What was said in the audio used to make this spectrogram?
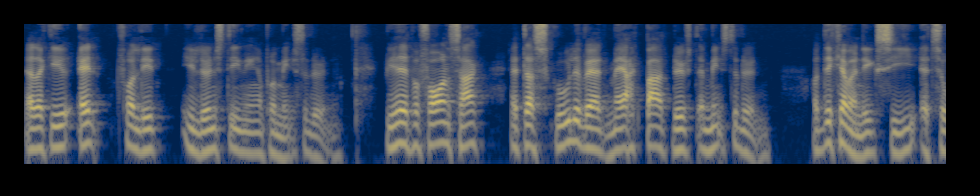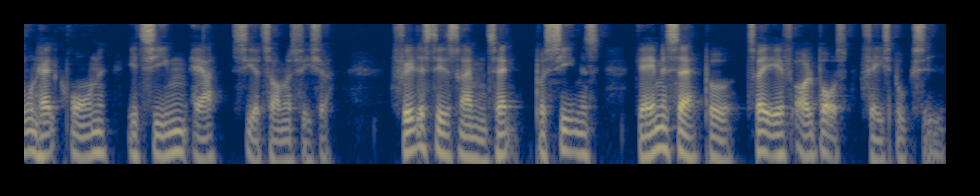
er der givet alt for lidt i lønstigninger på mindstelønnen. Vi havde på forhånd sagt, at der skulle være et mærkbart løft af mindstelønnen, og det kan man ikke sige, at 2,5 kroner i timen er, siger Thomas Fischer. Fællestilsrepræsentant på Siemens Gamesa på 3F Aalborgs Facebook-side.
